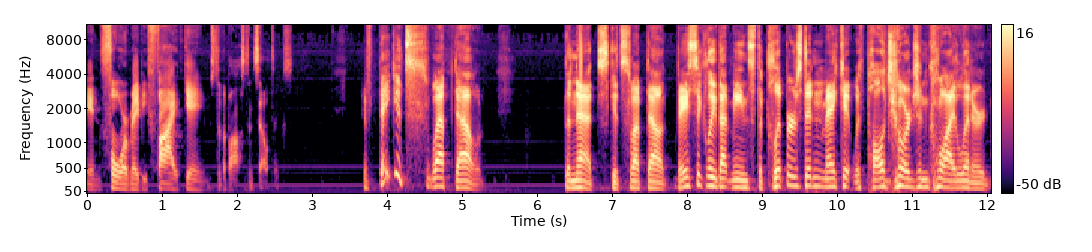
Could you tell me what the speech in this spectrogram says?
in four, maybe five games to the Boston Celtics. if they get swept out, the Nets get swept out. Basically, that means the Clippers didn't make it with Paul George and Kawhi Leonard.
